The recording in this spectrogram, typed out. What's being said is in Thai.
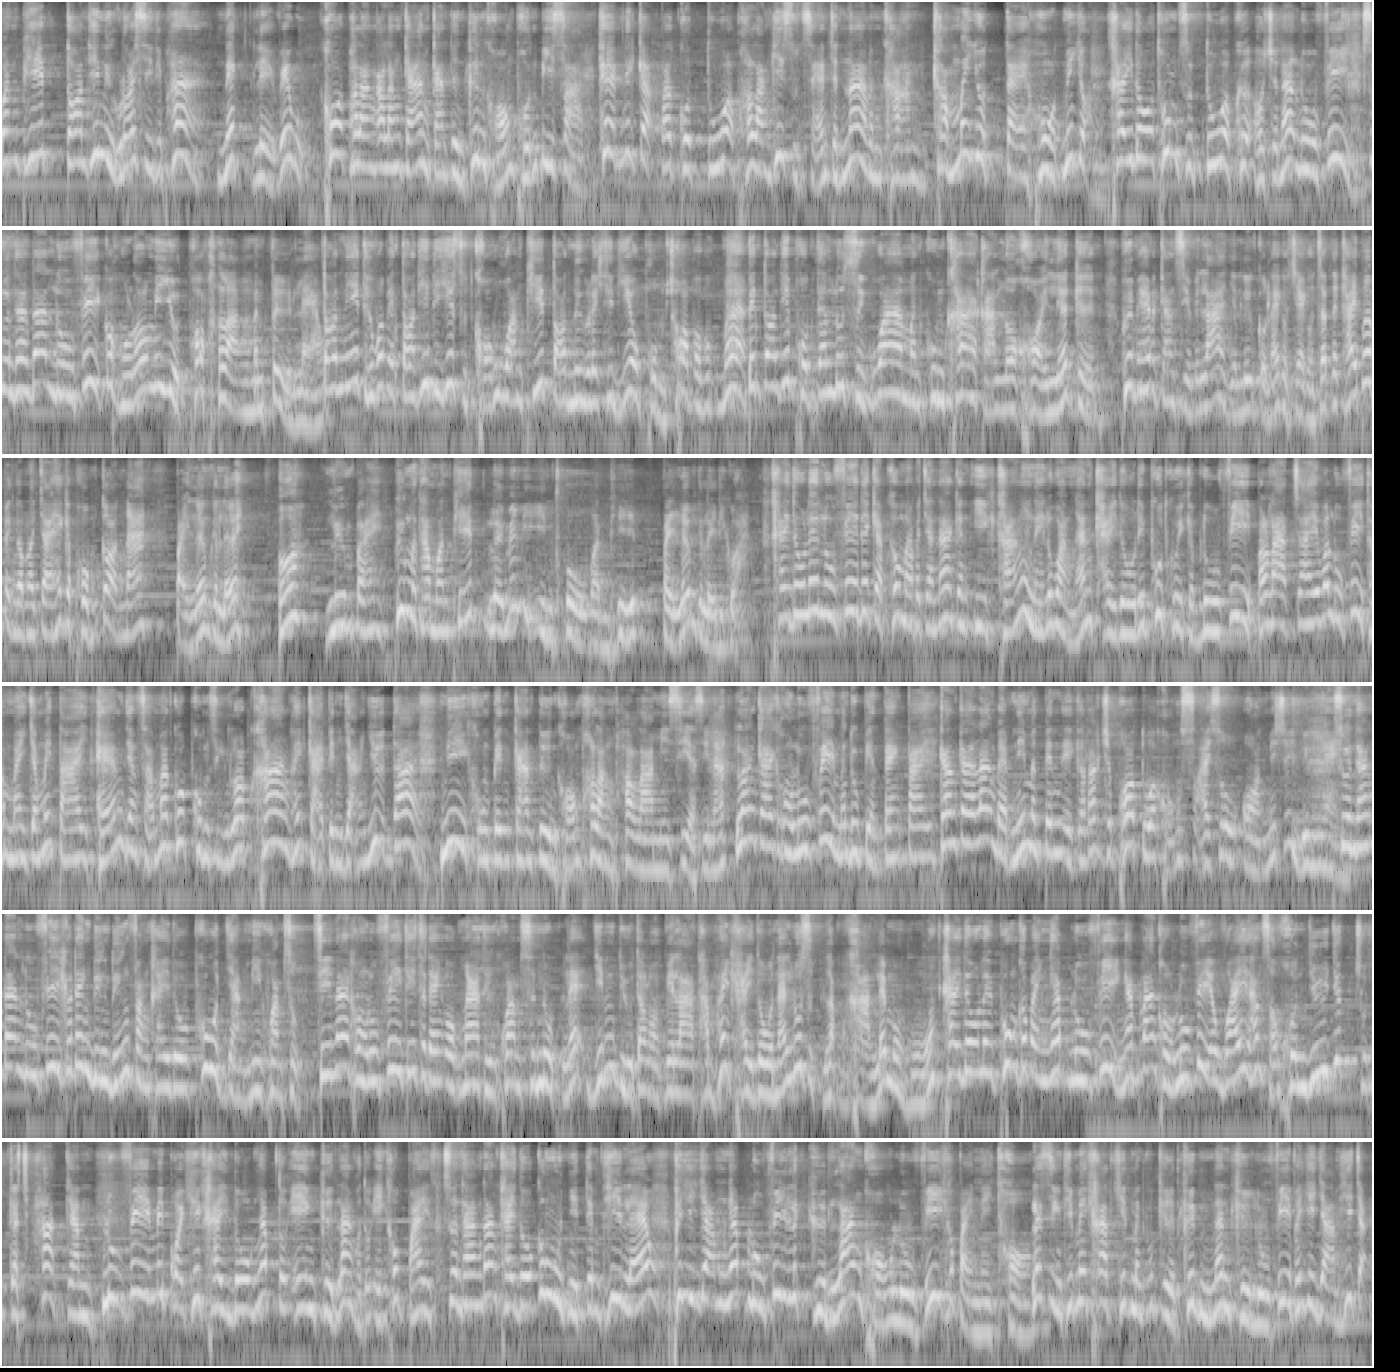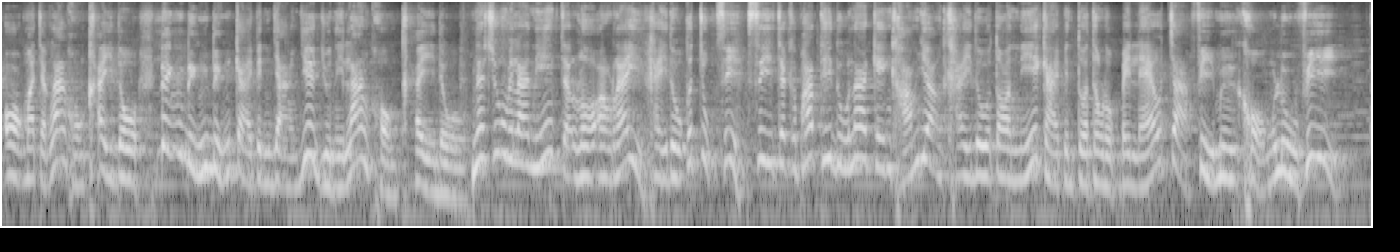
วันพีชตอนที่ 145 Next Level โคตรพลังอลังการการตื่นขึ้นของผลปีศาจเทพนิกะปรากฏตัวพลังที่สุดแสนจะน่ารำคาญขำไม่หยุดแต่โหดไม่หย่อนไคโดทุ่มสุดตัวเพื่อเอาชนะลูฟี่ ส่วนทางด้านลูฟี่ก็หัวเราะไม่หยุดเพราะพลังมันตื่นแล้ว ตอนนี้ถือว่าเป็นตอนที่ดีที่สุดของวันพีชตอนหนึ่งเลยทีเดียวผมชอบมากๆเป็นตอนที่ผมนั้นรู้สึกว่ามันคุ้มค่าการรอคอยเหลือเกิน เพื่อไม่ให้เป็นการเสียเวลาอย่าลืมกดไลค์กดแชร์กดซับสไครต์เพื่อเป็นกำลังใจให้กับผมก่อนนะ ไปเริ่มกันเลยอ๋อลืมไปเพิ่งมาทำวันพีชเลยไม่มีอินโทรวันพีชไปเริ่มกันเลยดีกว่า คโดและลูฟี่ได้กลับเข้ามาประจันหน้ากันอีกครั้ง ในระหว่างนั้นไคโดได้พูดคุยกับลูฟี่ ประหลาดใจว่าลูฟี่ทำไมยังไม่ตายแถมยังสามารถควบคุมสิ่งรอบข้างให้กลายเป็นอย่างยืดได้ นี่คงเป็นการตื่นของพลังพารามีเซียสินะ ร่างกายของลูฟี่มันดูเปลี่ยนแปลงไป การกลายร่างแบบนี้มันเป็นเอกลักษณ์เฉพาะตัวของสายโซอ่อนไม่ใช่หรือไง ส่วนทางด้านลูฟี่ก็เด้งดึงดึงฟังไคโดพูดอย่างมีความสุข สีหน้าของลูฟี่ที่แสดงออกมาถึงความสนุกและยิ้มอยู่ตลอดเวลาทำให้ไคโดนั้นรู้สึกลำคาญและโมโห ไคโดเลยพุ่งเข้าไปงับลูฟี่งับร่างของลูฟี่เอาไว้ทั้งสองคนยื้อยึดฉุดกระชากกันลูฟี่ไม่ปล่อยให้ไคโดงับตัวเองกืนร่างของตัวเองเข้าไป ส่วนทางด้านไคโดก็หงุดหงิดเต็มที่แล้ว พยายามงับลูฟี่และกืนร่างของลูฟี่เข้าไปในท้องและสิ่งที่ไม่คาดคิดมันก็เกิดขึ้น นั่นคือลูฟี่พยายามที่จะออกมาจากร่างของไคโดด้งดึงดึงกลายเป็นอย่างยืดอยู่ในร่างของไคโดในช่วงเวลานี้จะรออะไรไคโดก็จุกสิสี่จักรพรรดิที่ดูหน้าเกรงขามอย่างไคโดตอนนี้กลายเป็นตัวตลกไปแล้วจากฝีมือของลูฟี่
